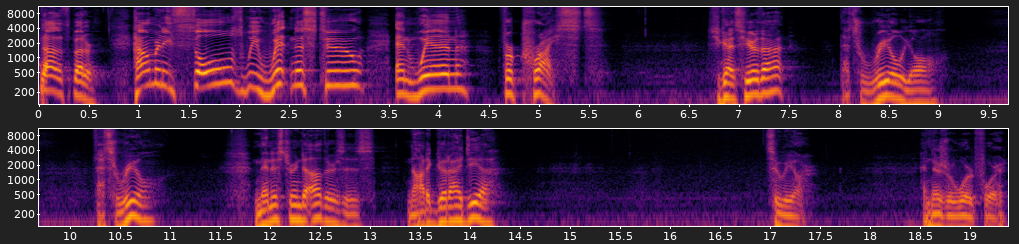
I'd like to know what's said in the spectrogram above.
Now that's better how many souls we witness to and win for Christ. Did you guys hear that? That's real, y'all. That's real. Ministering to others is not a good idea. It's who we are. And there's reward for it.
